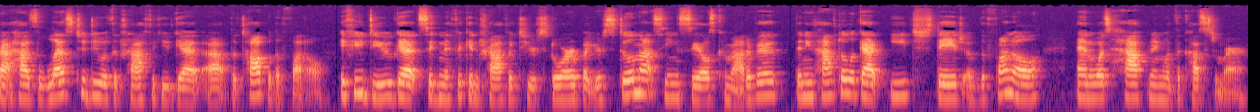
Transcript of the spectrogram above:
that has less to do with the traffic you get at the top of the funnel. If you do get significant traffic to your store, but you're still not seeing sales come out of it, then you have to look at each stage of the funnel and what's happening with the customer.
